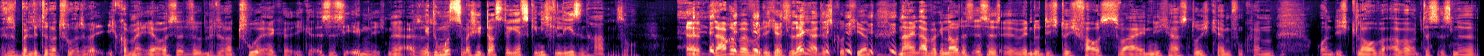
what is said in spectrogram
Also bei Literatur, also ich komme ja eher aus der Literaturecke, ich, es ist ähnlich, ne? Also Ja, du so, musst zum Beispiel Dostoevsky nicht gelesen haben, so. Äh, darüber würde ich jetzt länger diskutieren. Nein, aber genau das ist es. Äh, Wenn du dich durch Faust 2 nicht hast durchkämpfen können. Und ich glaube aber, und das ist eine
